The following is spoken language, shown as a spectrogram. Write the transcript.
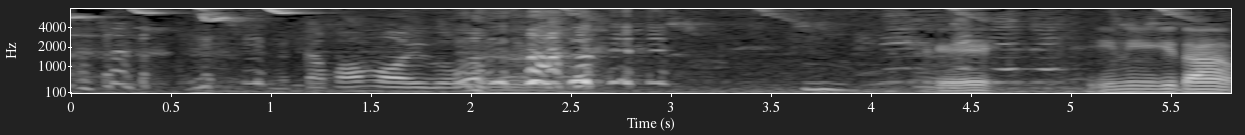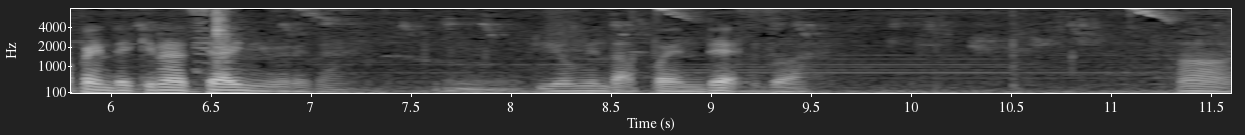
Ngecap apa itu? Oke. Ini kita pendekin aja ini mereka. Dia minta pendek, wah. Ah.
